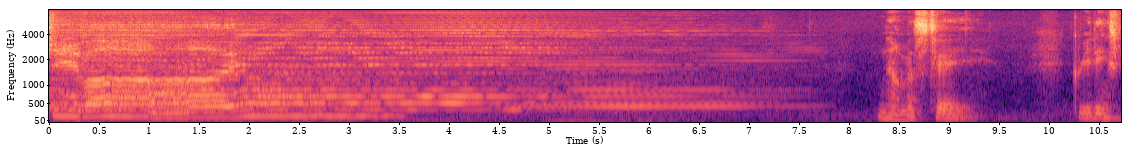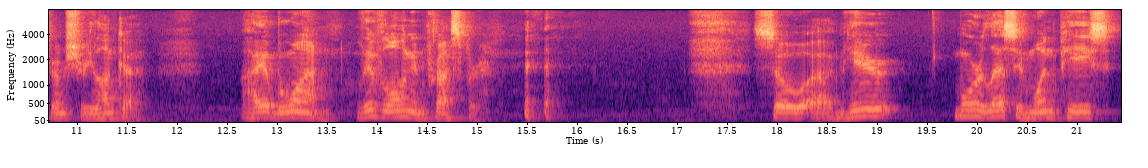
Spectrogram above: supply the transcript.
Shivaya. Namaste. Greetings from Sri Lanka. Ayubowan, live long and prosper. so I'm here more or less in one piece.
